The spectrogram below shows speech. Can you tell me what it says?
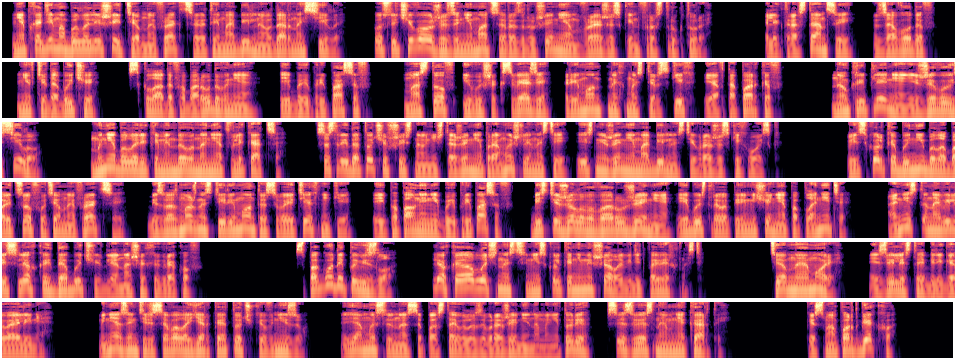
Необходимо было лишить темную фракцию этой мобильной ударной силы, после чего уже заниматься разрушением вражеской инфраструктуры. Электростанций, заводов, нефтедобычи, складов оборудования и боеприпасов, мостов и вышек связи, ремонтных мастерских и автопарков. На укрепление и живую силу мне было рекомендовано не отвлекаться, сосредоточившись на уничтожении промышленности и снижении мобильности вражеских войск. Ведь сколько бы ни было бойцов у темной фракции, без возможности ремонта своей техники и пополнения боеприпасов, без тяжелого вооружения и быстрого перемещения по планете, они становились легкой добычей для наших игроков. С погодой повезло. Легкая облачность нисколько не мешала видеть поверхность. Темное море, извилистая береговая линия. Меня заинтересовала яркая точка внизу. Я мысленно сопоставил изображение на мониторе с известной мне картой. Космопорт Гекхо?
